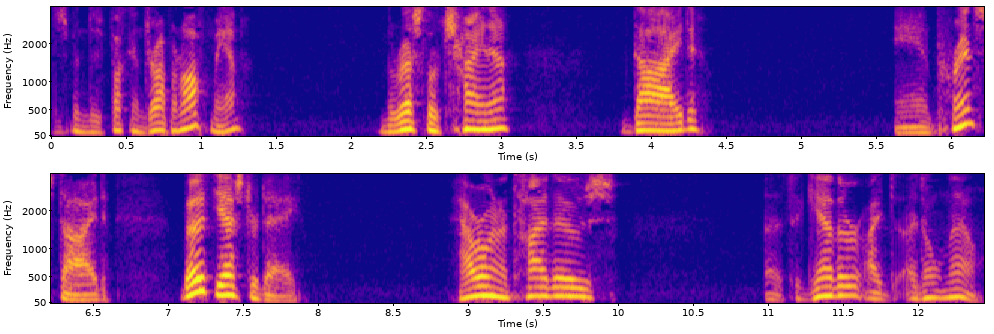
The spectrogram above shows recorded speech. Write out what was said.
Just been fucking dropping off, man. The wrestler Chyna died, and Prince died, both yesterday. How we're going to tie those uh, together, I, I don't know.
